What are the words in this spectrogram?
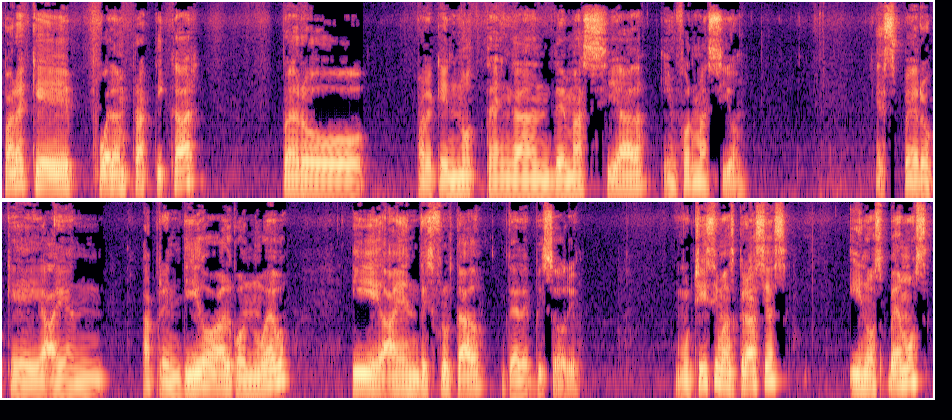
para que puedan practicar, pero para que no tengan demasiada información. Espero que hayan aprendido algo nuevo y hayan disfrutado del episodio. Muchísimas gracias y nos vemos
